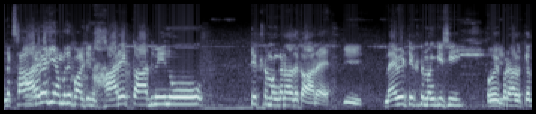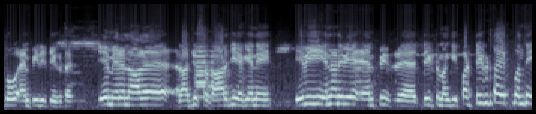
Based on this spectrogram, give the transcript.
ਨੁਕਸਾਨ ਹੋ ਰਿਹਾ ਜੀ ਆਮ ਆਦਮੀ ਪਾਰਟੀ ਨੂੰ? ਹਰ ਇੱਕ ਆਦਮੀ ਨੂੰ ਟਿਕਟ ਮੰਗਣ ਦਾ ਅਧਿਕਾਰ ਹੈ। ਜੀ। ਮੈਂ ਵੀ ਟਿਕਟ ਮੰਗੀ ਸੀ ਫਿਰੋਜ਼ਪੁਰ ਹਲਕੇ ਤੋਂ ਐਮਪੀ ਦੀ ਟਿਕਟ। ਇਹ ਮੇਰੇ ਨਾਲ ਰਾਜੂ ਸਰਕਾਰ ਜੀ ਹੈਗੇ ਨੇ ਇਹ ਵੀ ਇਹਨਾਂ ਨੇ ਵੀ ਐਮਪੀ ਟਿਕਟ ਮੰਗੀ ਪਰ ਟਿਕਟ ਤਾਂ ਇੱਕ ਬੰਦੇ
